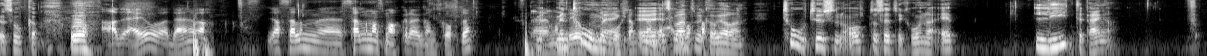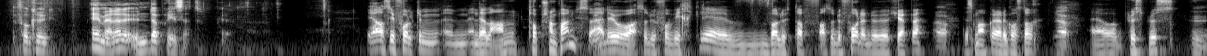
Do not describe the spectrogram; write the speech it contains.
og sukker. Åh. Ja, det er jo det er, jo- ja, selv, om, selv om man smaker det ganske ofte. Eh, man Men blir jo tro litt meg, bortskjemt, eh, det jeg er skal vente med altså. kaviaren. 2078 kroner er lite penger for, for Krug. Jeg mener det er underpriset. Ja, altså I forhold til um, en del annen toppsjampanje, så er det jo altså du får virkelig valuta Altså du får det du kjøper. Ja. Det smaker det det koster. Ja. Eh, Og pluss, pluss. Mm.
